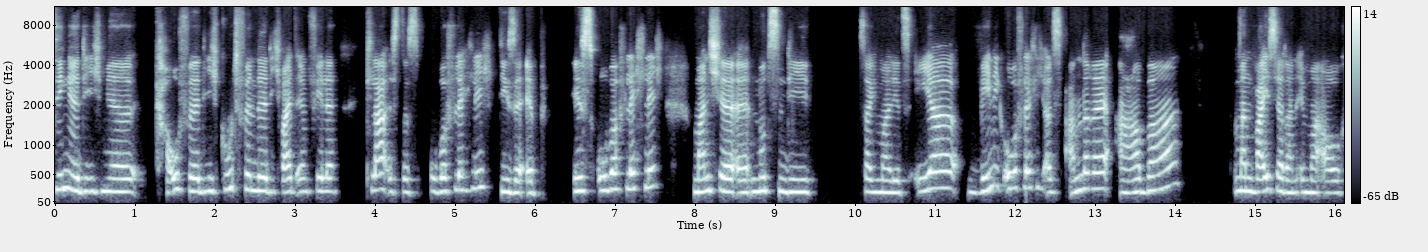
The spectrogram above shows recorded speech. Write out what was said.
Dinge, die ich mir kaufe, die ich gut finde, die ich weiterempfehle. Klar ist das oberflächlich. Diese App ist oberflächlich. Manche äh, nutzen die, sage ich mal, jetzt eher wenig oberflächlich als andere, aber man weiß ja dann immer auch,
